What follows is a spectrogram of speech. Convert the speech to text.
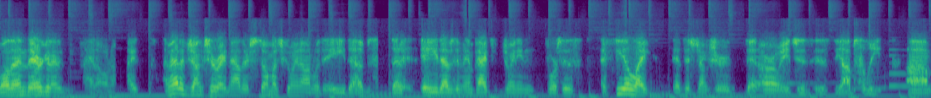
well then they're gonna. I don't know. I I'm at a juncture right now. There's so much going on with AEWs that AEWs and Impact joining forces. I feel like at this juncture that ROH is is the obsolete. Um,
